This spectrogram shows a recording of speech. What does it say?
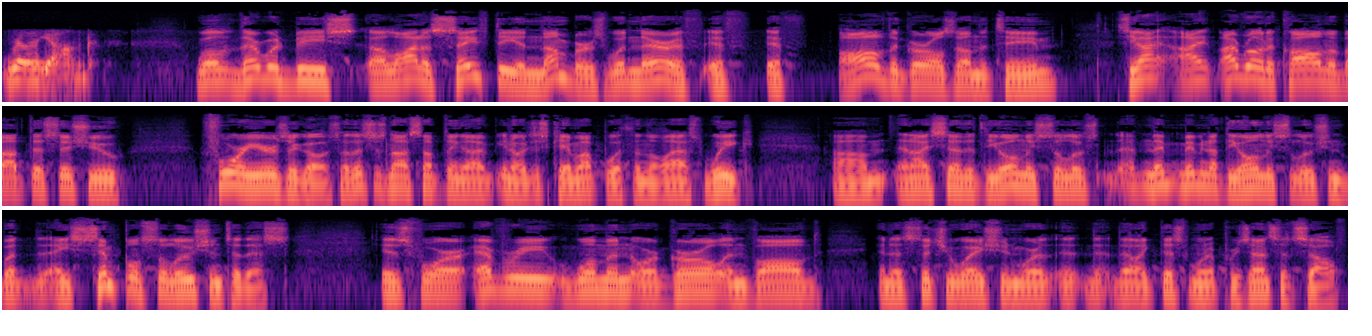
really young. Well, there would be a lot of safety in numbers, wouldn't there? If if if all of the girls on the team See, I, I, I wrote a column about this issue four years ago, so this is not something I you know just came up with in the last week. Um, and I said that the only solution, maybe not the only solution, but a simple solution to this is for every woman or girl involved in a situation where like this when it presents itself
